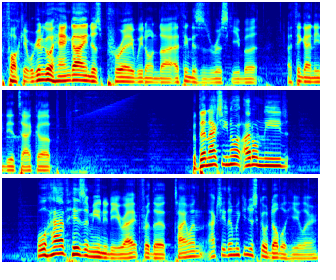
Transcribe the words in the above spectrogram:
Fuck it. We're going to go hand guy and just pray we don't die. I think this is risky, but I think I need the attack up. But then actually, you know what? I don't need... We'll have his immunity, right? For the Tywin. Actually, then we can just go double healer.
